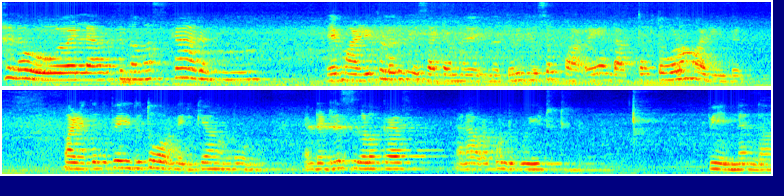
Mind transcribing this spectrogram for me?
ഹലോ എല്ലാവർക്കും നമസ്കാരം. മഴയ്ക്കുള്ളൊരു ദിവസമായിട്ടാണ് ഇന്നത്തെ ഒരു ദിവസം പറയണ്ട അത്രത്തോളം മഴയുണ്ട്. മഴയ്ക്കൊന്ന് പെയ്ത് തോർന്നിരിക്കുകയാണെന്ന് തോന്നുന്നു. എന്റെ ഡ്രസ്സുകളൊക്കെ ഞാൻ അവിടെ കൊണ്ടുപോയി ഇട്ടിട്ടുണ്ട് പിന്നെന്താ?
